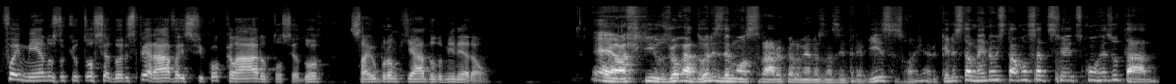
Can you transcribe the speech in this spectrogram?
foi menos do que o torcedor esperava, isso ficou claro, o torcedor saiu bronqueado do Mineirão. É, eu acho que os jogadores demonstraram, pelo menos nas entrevistas, Rogério, que eles também não estavam satisfeitos com o resultado.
